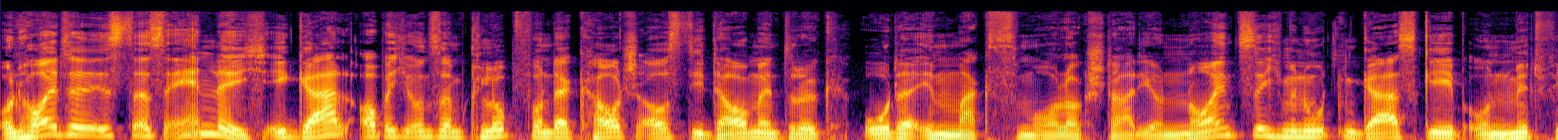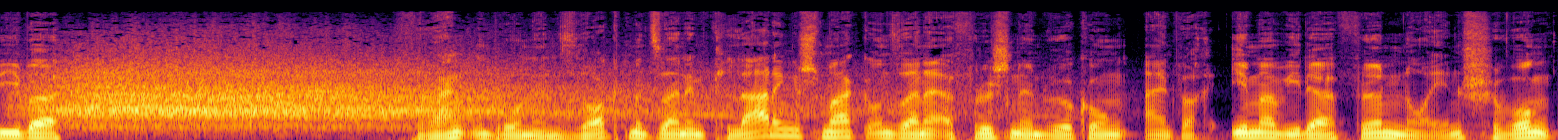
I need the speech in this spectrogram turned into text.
Und heute ist das ähnlich. Egal, ob ich unserem Club von der Couch aus die Daumen drück oder im Max-Morlock-Stadion 90 Minuten Gas gebe und mitfieber. Frankenbrunnen sorgt mit seinem klaren Geschmack und seiner erfrischenden Wirkung einfach immer wieder für neuen Schwung.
